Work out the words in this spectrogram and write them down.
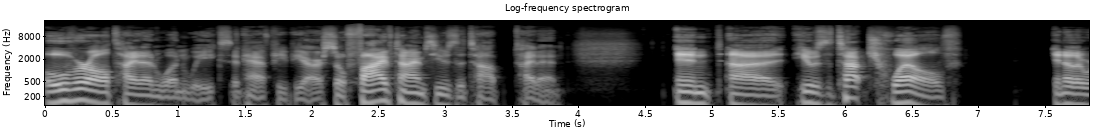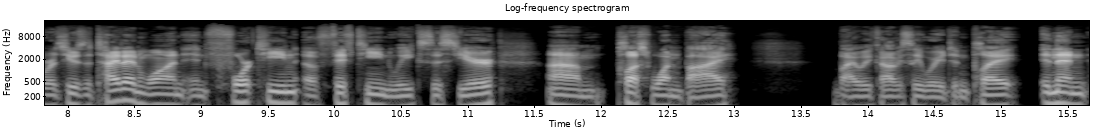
overall tight end one weeks in half PPR. So five times he was the top tight end. And uh, he was the top 12. In other words, he was a tight end one in 14 of 15 weeks this year, um, plus one bye, bye week, obviously, where he didn't play. And then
